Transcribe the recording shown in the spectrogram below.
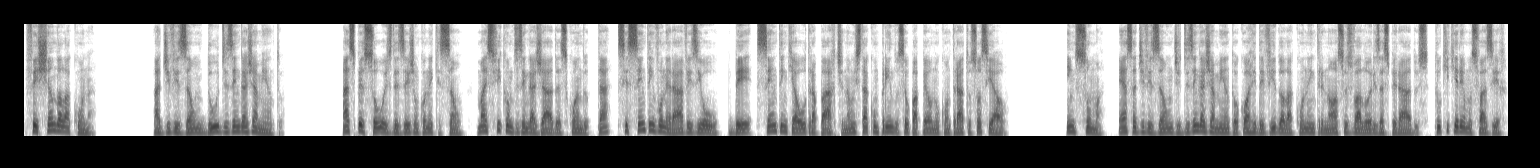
Fechando a lacuna a divisão do desengajamento. As pessoas desejam conexão, mas ficam desengajadas quando, tá, se sentem vulneráveis e ou, b, sentem que a outra parte não está cumprindo seu papel no contrato social. Em suma, essa divisão de desengajamento ocorre devido à lacuna entre nossos valores aspirados, do que queremos fazer,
